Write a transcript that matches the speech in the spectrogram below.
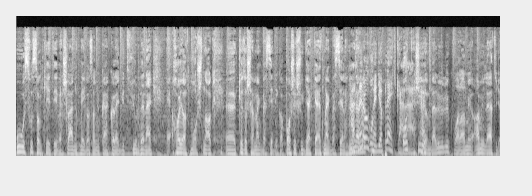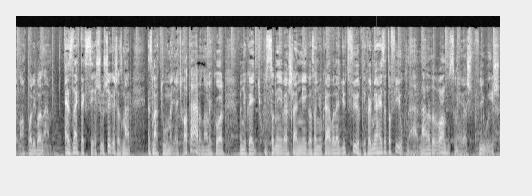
20-22 éves lányok még az anyukákkal együtt fürdenek, eh, hajat mosnak, közösen megbeszélik a pasis ügyeket, megbeszélnek Hát mindent. mert ott megy a plegykálás, Ott kijön hát. belőlük valami, ami lehet, hogy a nappaliban nem. Ez nektek szélsőséges, ez már, ez már túlmegy egy határon, amikor mondjuk egy 20 éves lány még az anyukával együtt fürdik? Vagy mi a helyzet a fiúknál? Nálad van 20 éves fiú is.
